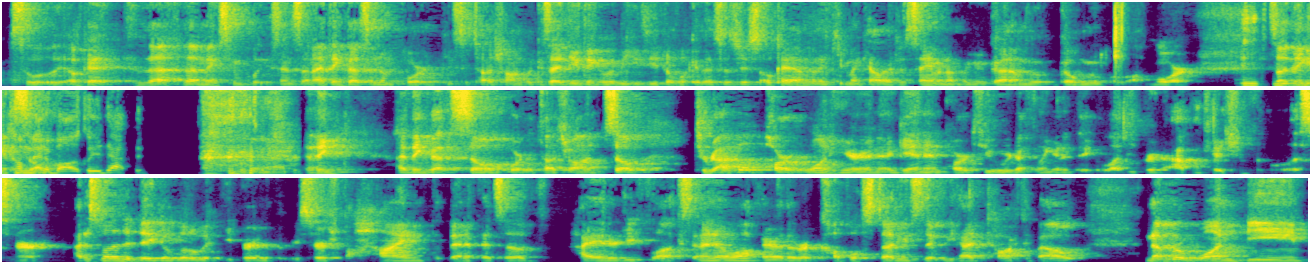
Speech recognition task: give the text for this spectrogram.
Absolutely. Okay, that that makes complete sense, and I think that's an important piece to touch on because I do think it would be easy to look at this as just okay, I'm going to keep my calories the same, and I'm going to go move a lot more. And so I think become so, metabolically adapted. I think I think that's so important to touch on. So to wrap up part one here, and again in part two, we're definitely going to dig a lot deeper into application for the listener. I just wanted to dig a little bit deeper into the research behind the benefits of high energy flux. And I know off air there were a couple studies that we had talked about. Number one being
